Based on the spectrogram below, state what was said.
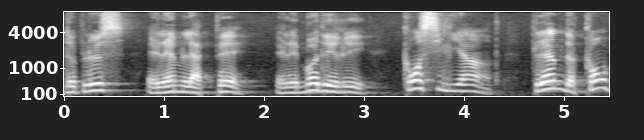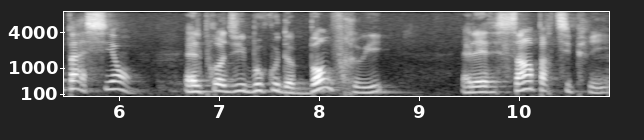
De plus, elle aime la paix, elle est modérée, conciliante, pleine de compassion. Elle produit beaucoup de bons fruits. Elle est sans parti pris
